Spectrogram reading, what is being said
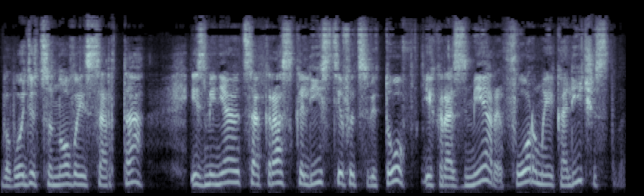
Выводятся новые сорта, изменяются окраска листьев и цветов, их размеры, форма и количество.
